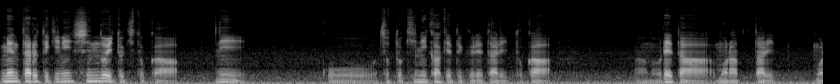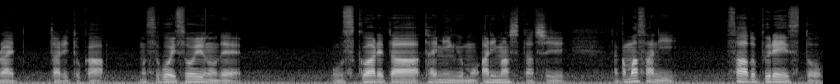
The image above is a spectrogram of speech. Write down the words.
メンタル的にしんどい時とかにこうちょっと気にかけてくれたりとかあのレターもらったりもらえたりとか、まあ、すごいそういうので救われたタイミングもありましたしなんかまさにサードプレイスと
